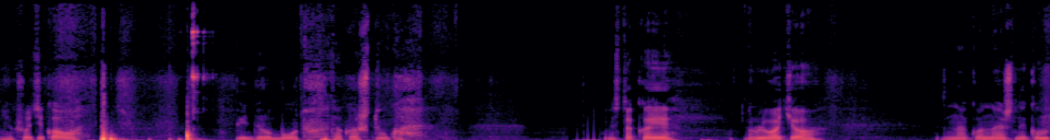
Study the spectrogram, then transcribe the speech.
Якщо цікаво, під роботу така штука. Ось така є рульова тяга з наконечником.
